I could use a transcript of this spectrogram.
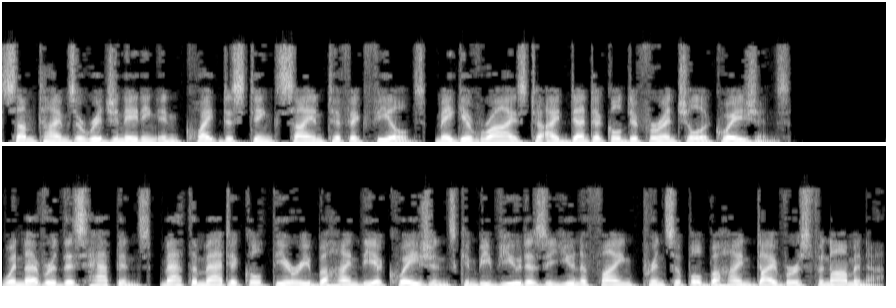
sometimes originating in quite distinct scientific fields, may give rise to identical differential equations. Whenever this happens, mathematical theory behind the equations can be viewed as a unifying principle behind diverse phenomena.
